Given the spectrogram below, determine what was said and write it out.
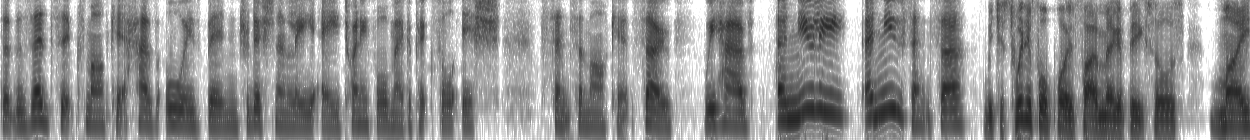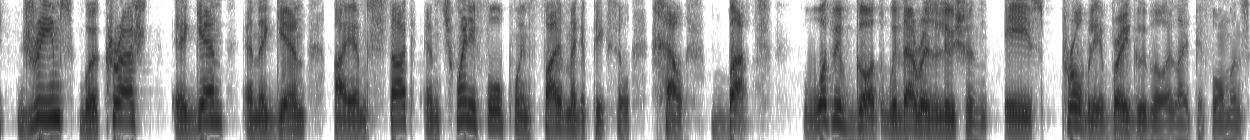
that the Z6 market has always been traditionally a 24 megapixel ish sensor market. So we have a newly a new sensor which is 24.5 megapixels my dreams were crushed again and again i am stuck in 24.5 megapixel hell but what we've got with that resolution is probably a very good light performance.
